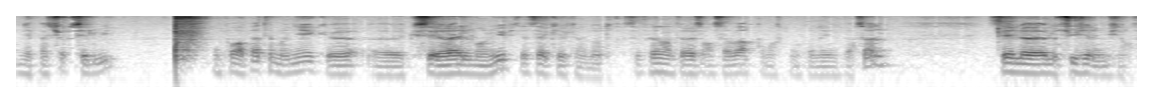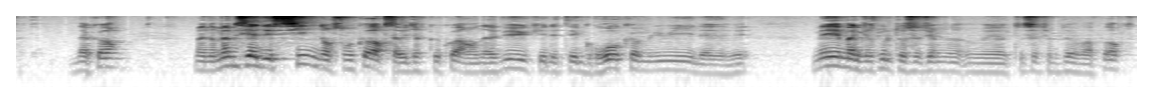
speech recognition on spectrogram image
on n'est pas sûr que c'est lui, on ne pourra pas témoigner que, euh, que c'est réellement lui, peut-être c'est quelqu'un d'autre. C'est très intéressant de savoir comment qu'on connaît une personne, c'est le, sujet de la mission en fait. D'accord? Maintenant, même s'il y a des signes dans son corps, ça veut dire que quoi? On a vu qu'il était gros comme lui, il avait... mais malgré tout, le Tossatium rapporte,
